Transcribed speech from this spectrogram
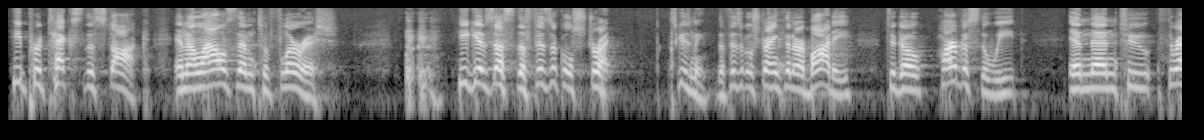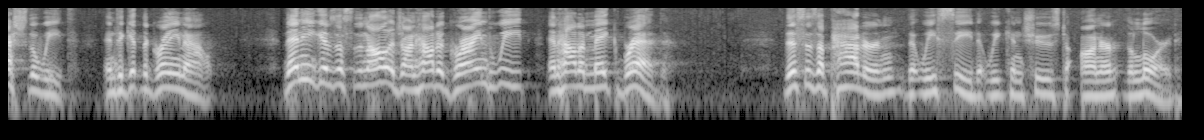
He protects the stalk and allows them to flourish. he gives us the physical strength, excuse me, the physical strength in our body to go harvest the wheat and then to thresh the wheat and to get the grain out. Then he gives us the knowledge on how to grind wheat and how to make bread. This is a pattern that we see that we can choose to honor the Lord.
